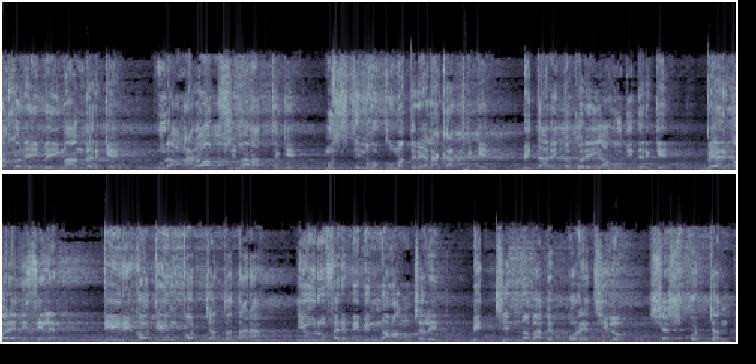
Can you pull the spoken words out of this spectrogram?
তখন এই বেঈমানদেরকে পুরা আরব সীমানার থেকে, মুসলিম হুকুমতের এলাকা থেকে বিতাড়িত করে ইয়াহুদিদেরকে বের করে দিছিলেন। দীর্ঘদিন পর্যন্ত তারা ইউরোপের বিভিন্ন অঞ্চলে বিচ্ছিন্নভাবে পড়েছিল। শেষ পর্যন্ত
